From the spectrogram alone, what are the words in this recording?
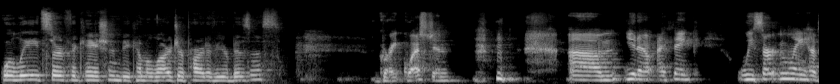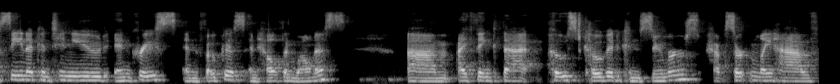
Will LEED certification become a larger part of your business? Great question. um, you know, I think we certainly have seen a continued increase in focus in health and wellness. Um, I think that post COVID consumers have certainly have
